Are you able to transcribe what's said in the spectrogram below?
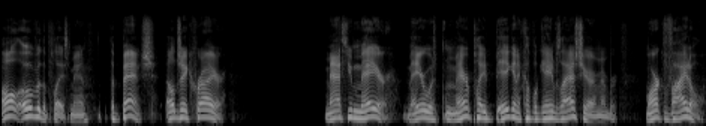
All over the place, man. The bench, LJ Cryer, Matthew Mayer. Mayer was Mayer played big in a couple games last year, I remember. Mark Vital.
